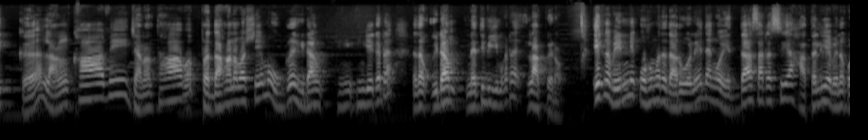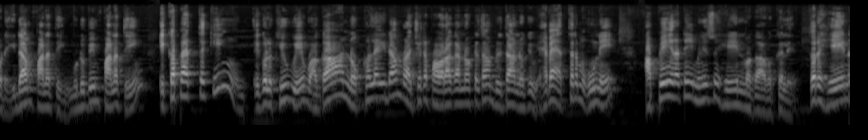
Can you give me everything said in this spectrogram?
එක්ක ලංකාවේ ජනතාව ප්‍රධාන වශයෙන්ම උග්‍ර හිඩම් හිඟයකට නැත්නම් ඉඩම් නැතිවීමකට ලක් වෙනවා. ඒක වෙන්නේ කොහොමද දරුවනේ දැන් ඔය 1840 වෙනකොට ඉඩම් පනතින් මුඩුබිම් පනතින් එක පැත්තකින් ඒගොල්ලෝ කිව්වේ වගා නොකල ඉඩම් රජයට පවරා ගන්නවා කියලා තමයි බ්‍රිතාන්‍යෝ කිව්වේ. හැබැයි ඇත්තටම උනේ අපේ රටේ මිනිස්සු හේන් වගාව කළේ. ඒතර හේන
